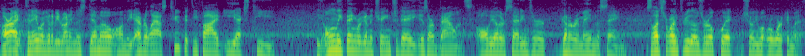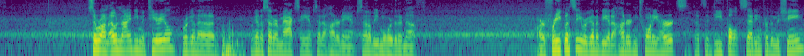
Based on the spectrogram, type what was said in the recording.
All right, today we're going to be running this demo on the Everlast 255 EXT. The only thing we're going to change today is our balance. All the other settings are going to remain the same. So let's run through those real quick and show you what we're working with. So we're on 090 material. We're gonna we're gonna set our max amps at 100 amps. That'll be more than enough. Our frequency, we're gonna be at 120 hertz. That's the default setting for the machine.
